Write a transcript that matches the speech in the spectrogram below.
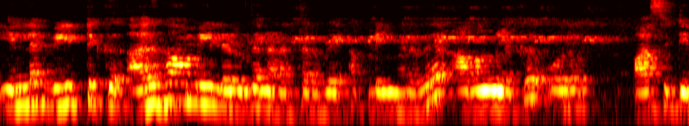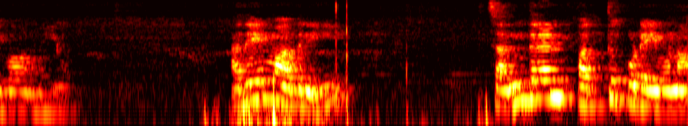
இல்லை வீட்டுக்கு அருகாமையிலிருந்து நடத்துறது அப்படிங்கிறது அவங்களுக்கு ஒரு பாசிட்டிவாக அமையும். அதே மாதிரி சந்திரன் பத்து குடைவனா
